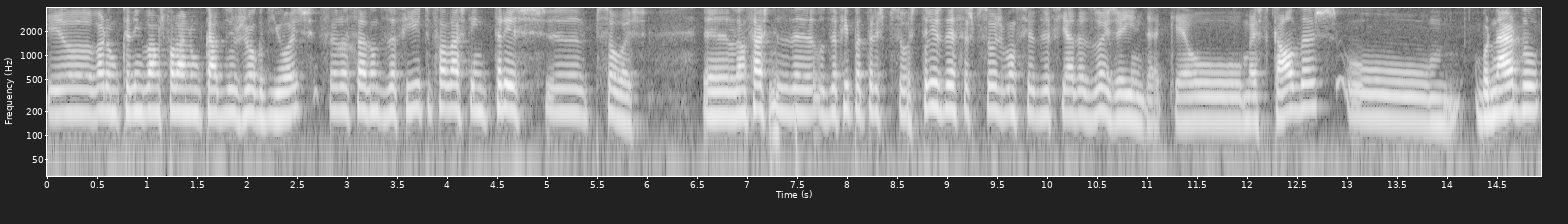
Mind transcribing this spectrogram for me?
Eu, agora um bocadinho vamos falar um bocado do jogo de hoje. Foi lançado um desafio e tu falaste em três uh, pessoas. Uh, lançaste de, o desafio para três pessoas. Três dessas pessoas vão ser desafiadas hoje ainda, que é o Mestre Caldas, o Bernardo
